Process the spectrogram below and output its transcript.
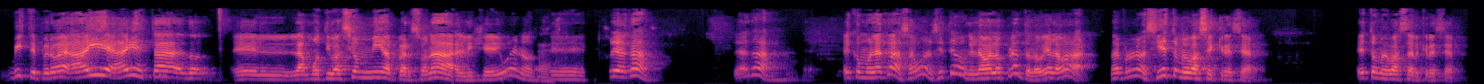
¿viste? Pero ahí, ahí está la motivación mía personal. Dije, bueno, eh, estoy acá, estoy acá. Es como en la casa, bueno, si tengo que lavar los platos, lo voy a lavar. No hay problema. Si esto me va a hacer crecer, esto me va a hacer crecer.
